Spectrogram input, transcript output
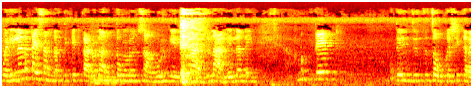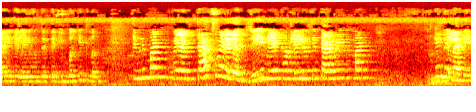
वडिलांना काय सांगणार? तिकीट काढून आणतो म्हणून सांगून गेले अजून आलेलं नाही. मग ते ते जिथे चौकशी करायला गेलेले होते त्यांनी बघितलं. ते विमान त्याच वेळेला जी वेळ ठरलेली होती त्यावेळी विमान गेलेलं आहे.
